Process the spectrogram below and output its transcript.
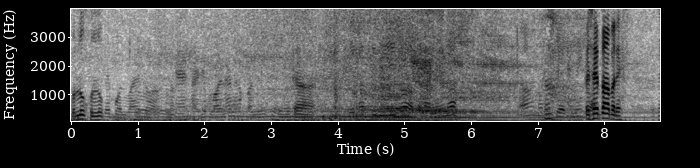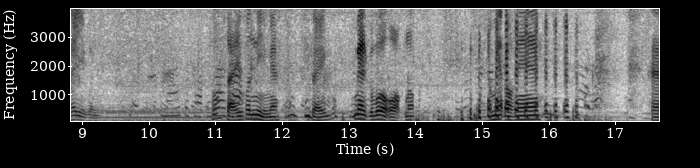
คุณลูกคุณลูกได้บนไว้ก็แก้ไขเรียบร้อยแล้วนะครับตอนนี้อืมก็นี่ก็คืนนี้ก็ประมาณนี้เนาะเอาน้องเจอคนนี้ไปใช้ต่อไปเลยไปใช้อีกคนสงสัยคนนี้แม่ผู้ใดบ่แม่ก็บ่ออกเนาะเอาแม่ออกแน่ฮะ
